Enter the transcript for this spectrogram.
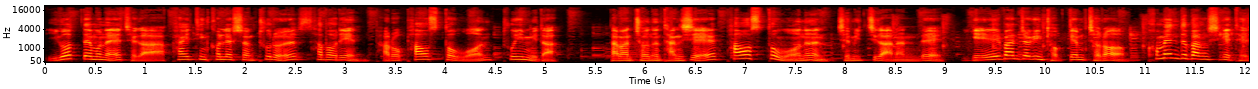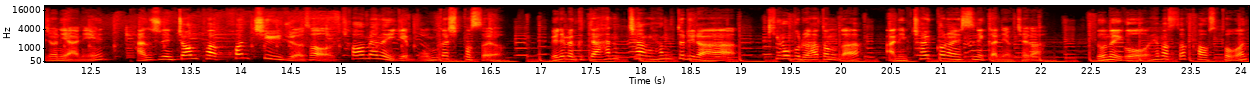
이것 때문에 제가 파이팅 컬렉션 2를 사버린 바로 파워스토 1, 2입니다. 다만 저는 당시에 파워스토 1은 재밌지가 않았는데 이게 일반적인 격겜처럼 커맨드 방식의 대전이 아닌 단순히 점프와 펀치 위주여서 처음에는 이게 뭔가 싶었어요. 왜냐면 그때 한창 형들이랑 킹오브를 하던가 아니면 철권을 했으니까요 제가. 너는 이거 해봤어? 파워스토 1?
